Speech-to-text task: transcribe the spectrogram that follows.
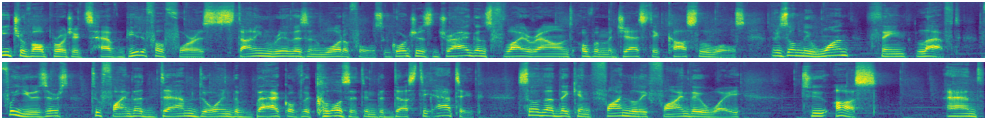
Each of our projects have beautiful forests, stunning rivers and waterfalls, gorgeous dragons fly around over majestic castle walls. There's only one thing left, for users to find that damn door in the back of the closet in the dusty attic, so that they can finally find their way to us and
